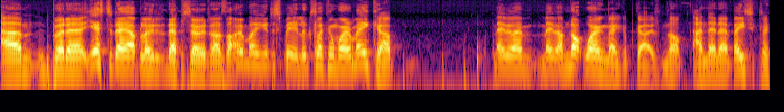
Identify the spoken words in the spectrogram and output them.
Um, but uh, yesterday I uploaded an episode, and I was like, "Oh my goodness me! It looks like I'm wearing makeup." Maybe I'm maybe I'm not wearing makeup, guys. I'm not. And then uh, basically,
